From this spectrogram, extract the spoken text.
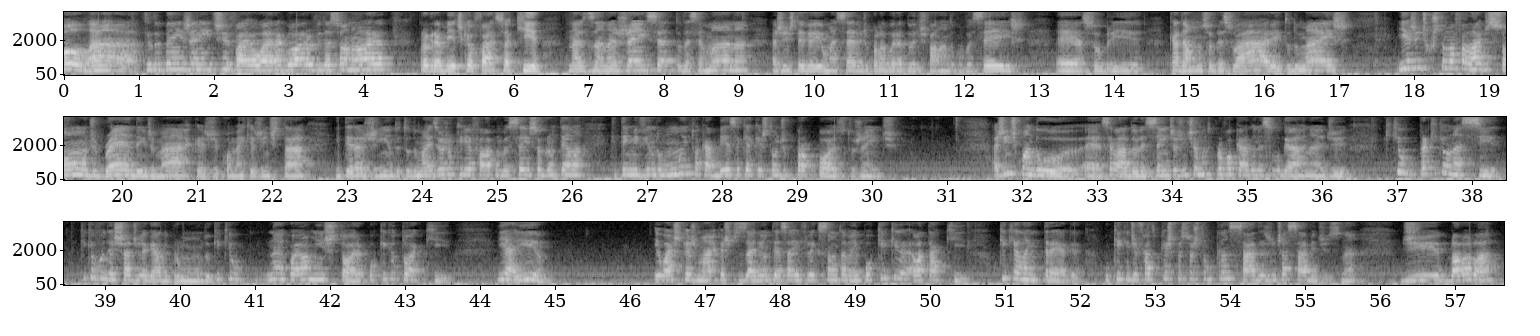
Olá, tudo bem, gente? Vai ao ar agora o Vida Sonora, programete que eu faço aqui na Zana Agência toda semana. A gente teve aí uma série de colaboradores falando com vocês é, sobre cada um sobre a sua área e tudo mais. E a gente costuma falar de som, de branding, de marcas, de como é que a gente está interagindo e tudo mais. E hoje eu queria falar com vocês sobre um tema que tem me vindo muito à cabeça, que é a questão de propósito, gente. A gente, quando é, sei lá, adolescente, a gente é muito provocado nesse lugar, né? De que que eu, pra que, que eu nasci? O que, que eu vou deixar de legado para o mundo? O que, que eu, né, qual é a minha história? Por que, que eu tô aqui? E aí, eu acho que as marcas precisariam ter essa reflexão também. Por que, que ela está aqui? O que, que ela entrega? O que, que de fato. Porque as pessoas estão cansadas, a gente já sabe disso, né? De blá blá blá.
